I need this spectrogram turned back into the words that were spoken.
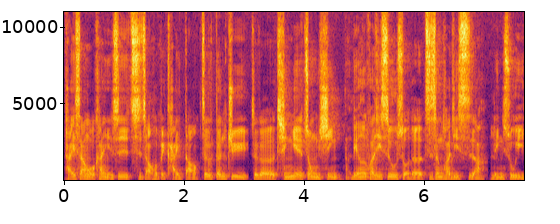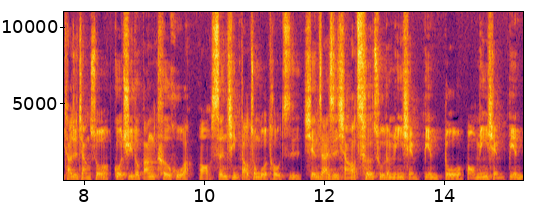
台商我看也是迟早会被开刀。这个根据这个勤业众信联合会计事务所的资深会计师啊林淑仪，他就讲说，过去都帮客户啊哦申请到中国投资，现在是想要撤出的明显变多哦，明显变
